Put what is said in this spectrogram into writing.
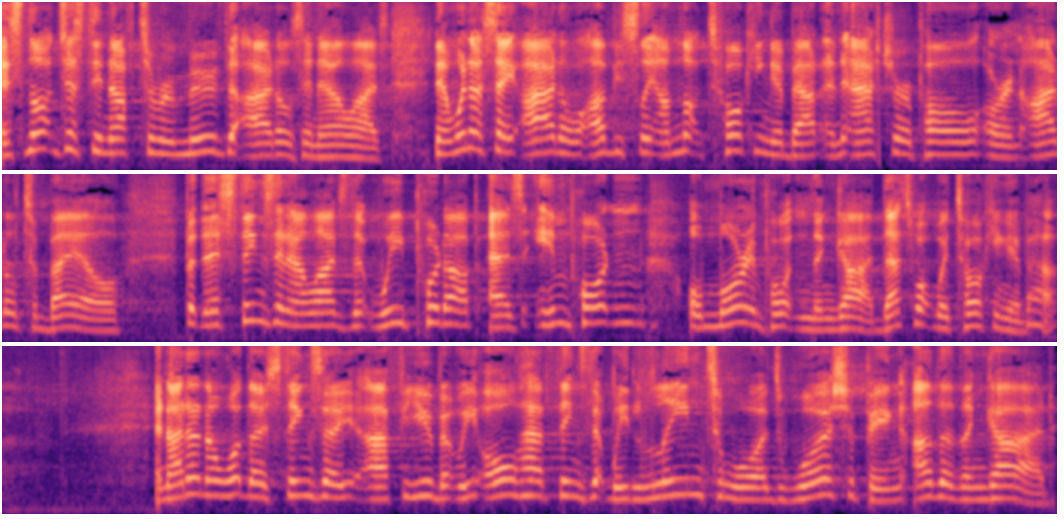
It's not just enough to remove the idols in our lives. Now, when I say idol, obviously I'm not talking about an Asherah pole or an idol to Baal, but there's things in our lives that we put up as important or more important than God. That's what we're talking about. And I don't know what those things are, are for you, but we all have things that we lean towards worshiping other than God.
